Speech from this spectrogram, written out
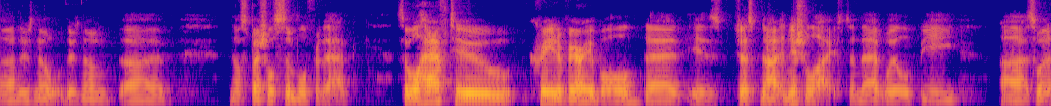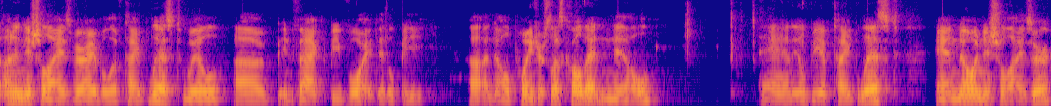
Uh, there's no, there's no, uh, no special symbol for that. So we'll have to create a variable that is just not initialized, and that will be, uh, so an uninitialized variable of type list will, uh, in fact, be void. It'll be uh, a null pointer. So let's call that nil, and it'll be of type list and no initializer.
